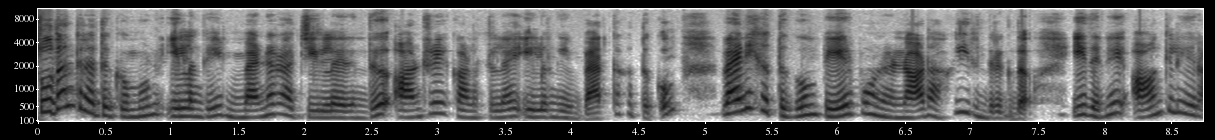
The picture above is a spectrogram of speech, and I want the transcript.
சுதந்திரத்துக்கு முன் இலங்கை மன்னராட்சியில இருந்து அன்றைய காலத்துல இலங்கை வர்த்தகத்துக்கும் வணிகத்துக்கும் பேர் போன நாடாக இருந்திருக்குது. இதனை ஆங்கிலேயர்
